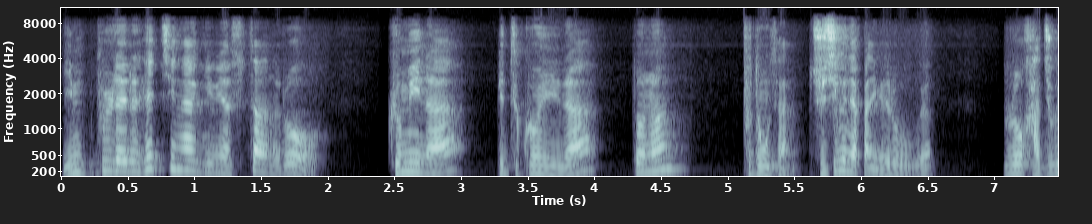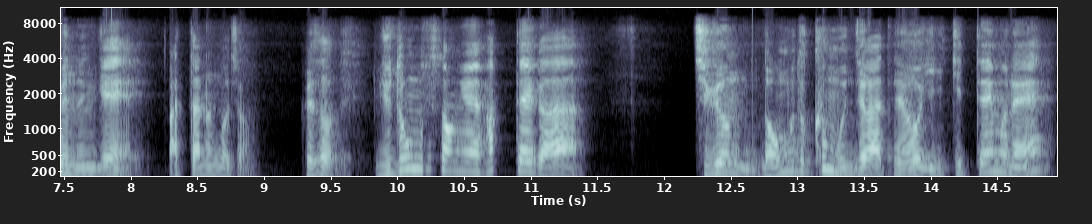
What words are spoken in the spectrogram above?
인플레를 해칭하기 위한 수단으로 금이나 비트코인이나 또는 부동산, 주식은 약간 예로 보고요. 로 가지고 있는 게 맞다는 거죠. 그래서 유동성의 확대가 지금 너무도 큰 문제가 되어 있기 때문에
